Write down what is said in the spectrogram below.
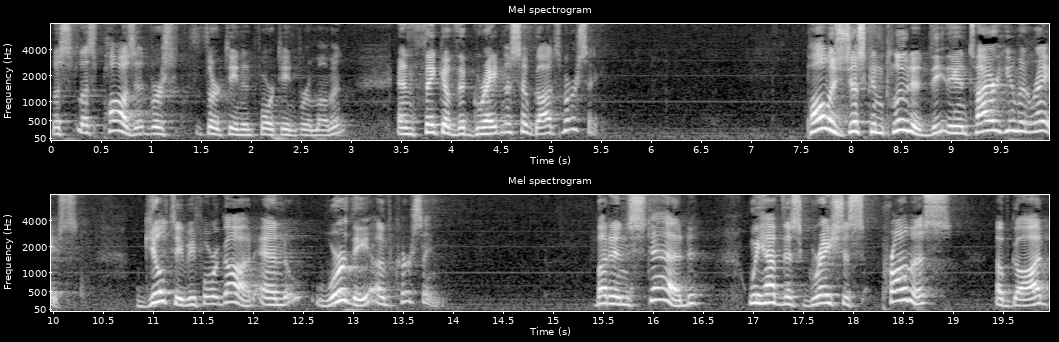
Let's, let's pause at verse 13 and 14 for a moment and think of the greatness of God's mercy. Paul has just concluded the, the entire human race guilty before God and worthy of cursing. But instead, we have this gracious promise of God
